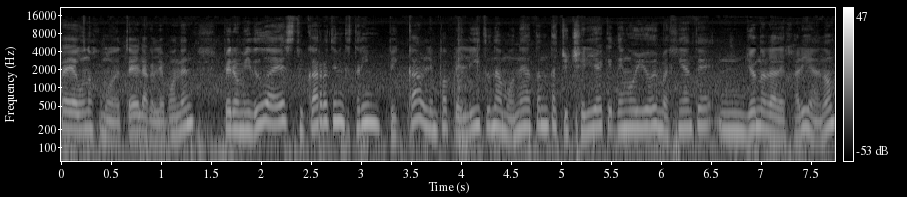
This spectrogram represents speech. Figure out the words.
Hay unos como de tela que le ponen. Pero mi duda es, tu carro tiene que estar impecable, un papelito, una moneda, tanta chuchería que tengo yo. Imagínate, yo no la dejaría, ¿no?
